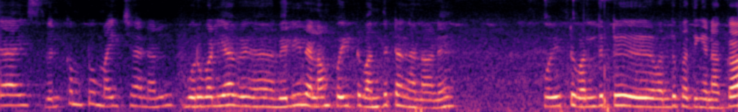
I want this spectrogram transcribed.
Guys welcome to my channel ஒரு வழியாக வெ வெளியிலலாம் போயிட்டு வந்துட்டேங்க நான். போயிட்டு வந்துட்டு வந்து பார்த்திங்கனாக்கா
